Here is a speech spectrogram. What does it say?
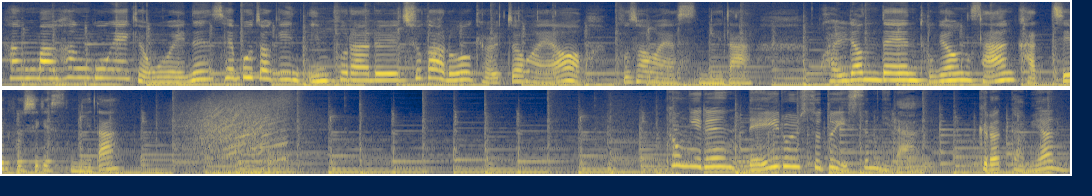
항만 항공의 경우에는 세부적인 인프라를 추가로 결정하여 구성하였습니다. 관련된 동영상 같이 보시겠습니다. 통일은 내일 올 수도 있습니다. 그렇다면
